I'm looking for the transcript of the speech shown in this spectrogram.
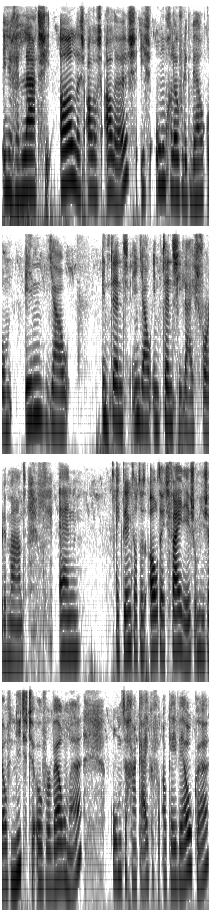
in je relatie, alles, alles, alles is ongelooflijk welkom in jouw intent, in jouw intentielijst voor de maand. En ik denk dat het altijd fijn is om jezelf niet te overwelmen. Om te gaan kijken van oké, welke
